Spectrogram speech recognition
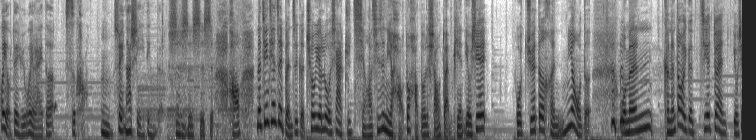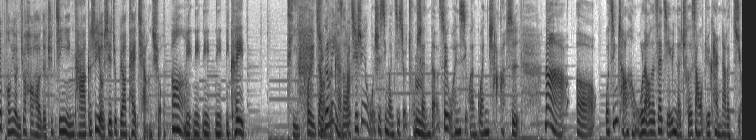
会有对于未来的思考，嗯，所以那是一定的，是是是是。好，那今天这本这个秋叶落下之前啊，其实你有好多好多的小短片，有些我觉得很妙的。我们可能到一个阶段，有些朋友你就好好的去经营它，可是有些就不要太强求。嗯，你你你你你可以体会这样。举个例子哦，其实因为我是新闻记者出身的，所以我很喜欢观察。是，那呃，我经常很无聊的在捷运的车厢，我就去看人家的脚。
